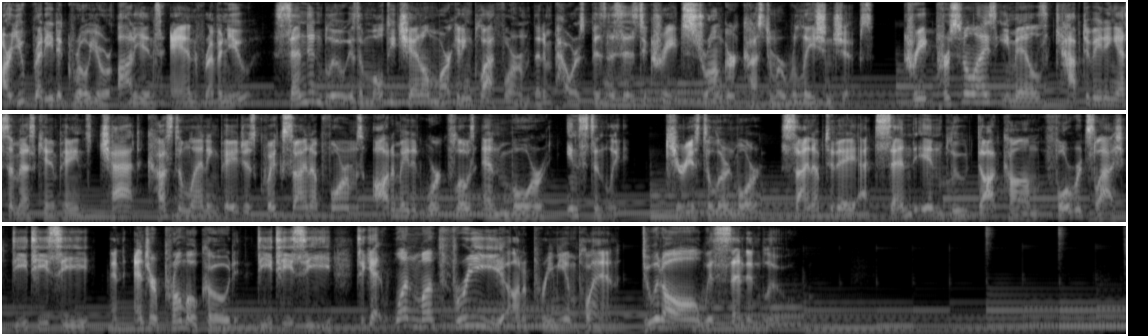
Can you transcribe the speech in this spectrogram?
Are you ready to grow your audience and revenue? Sendinblue is a multi channel marketing platform that empowers businesses to create stronger customer relationships. Create personalized emails, captivating SMS campaigns, chat, custom landing pages, quick sign up forms, automated workflows, and more instantly. Curious to learn more? Sign up today at sendinblue.com forward slash DTC and enter promo code DTC to get one month free on a premium plan. Do it all with Sendinblue.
